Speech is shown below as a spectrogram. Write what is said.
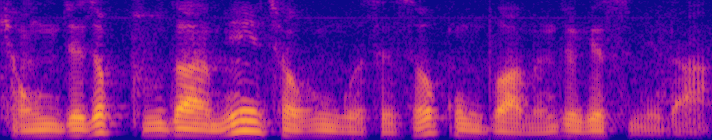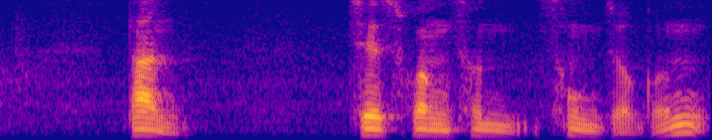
경제적 부담이 적은 곳에서 공부하면 되겠습니다. 단 재수강 선, 성적은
